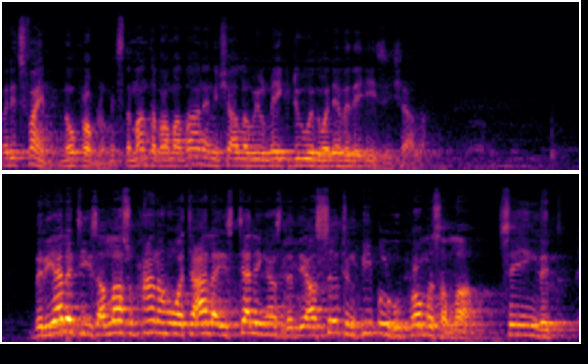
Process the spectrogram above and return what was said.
But it's fine, no problem. It's the month of Ramadan and inshallah we'll make do with whatever there is, inshallah. The reality is Allah subhanahu wa ta'ala is telling us that there are certain people who promise Allah, saying that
